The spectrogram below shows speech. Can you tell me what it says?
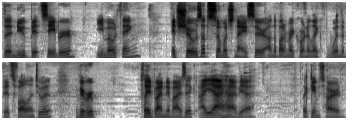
the new Bit Saber emo thing, it shows up so much nicer on the bottom right corner, like when the bits fall into it. Have you ever played Binding of Isaac? I yeah, I have. Yeah, that game's hard.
